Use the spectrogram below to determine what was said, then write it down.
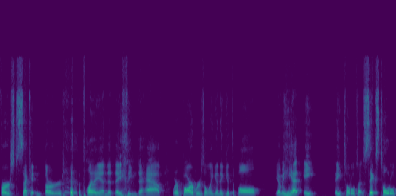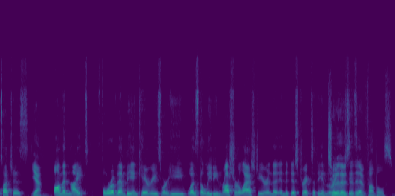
first, second, and third plan that they yeah. seem to have, where Barber's only going to get the ball. I mean, he had eight eight total t- six total touches. Yeah. On the night, four of them being carries, where he was the leading rusher last year in the in the district at the and end of the two of those season. ended in fumbles.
